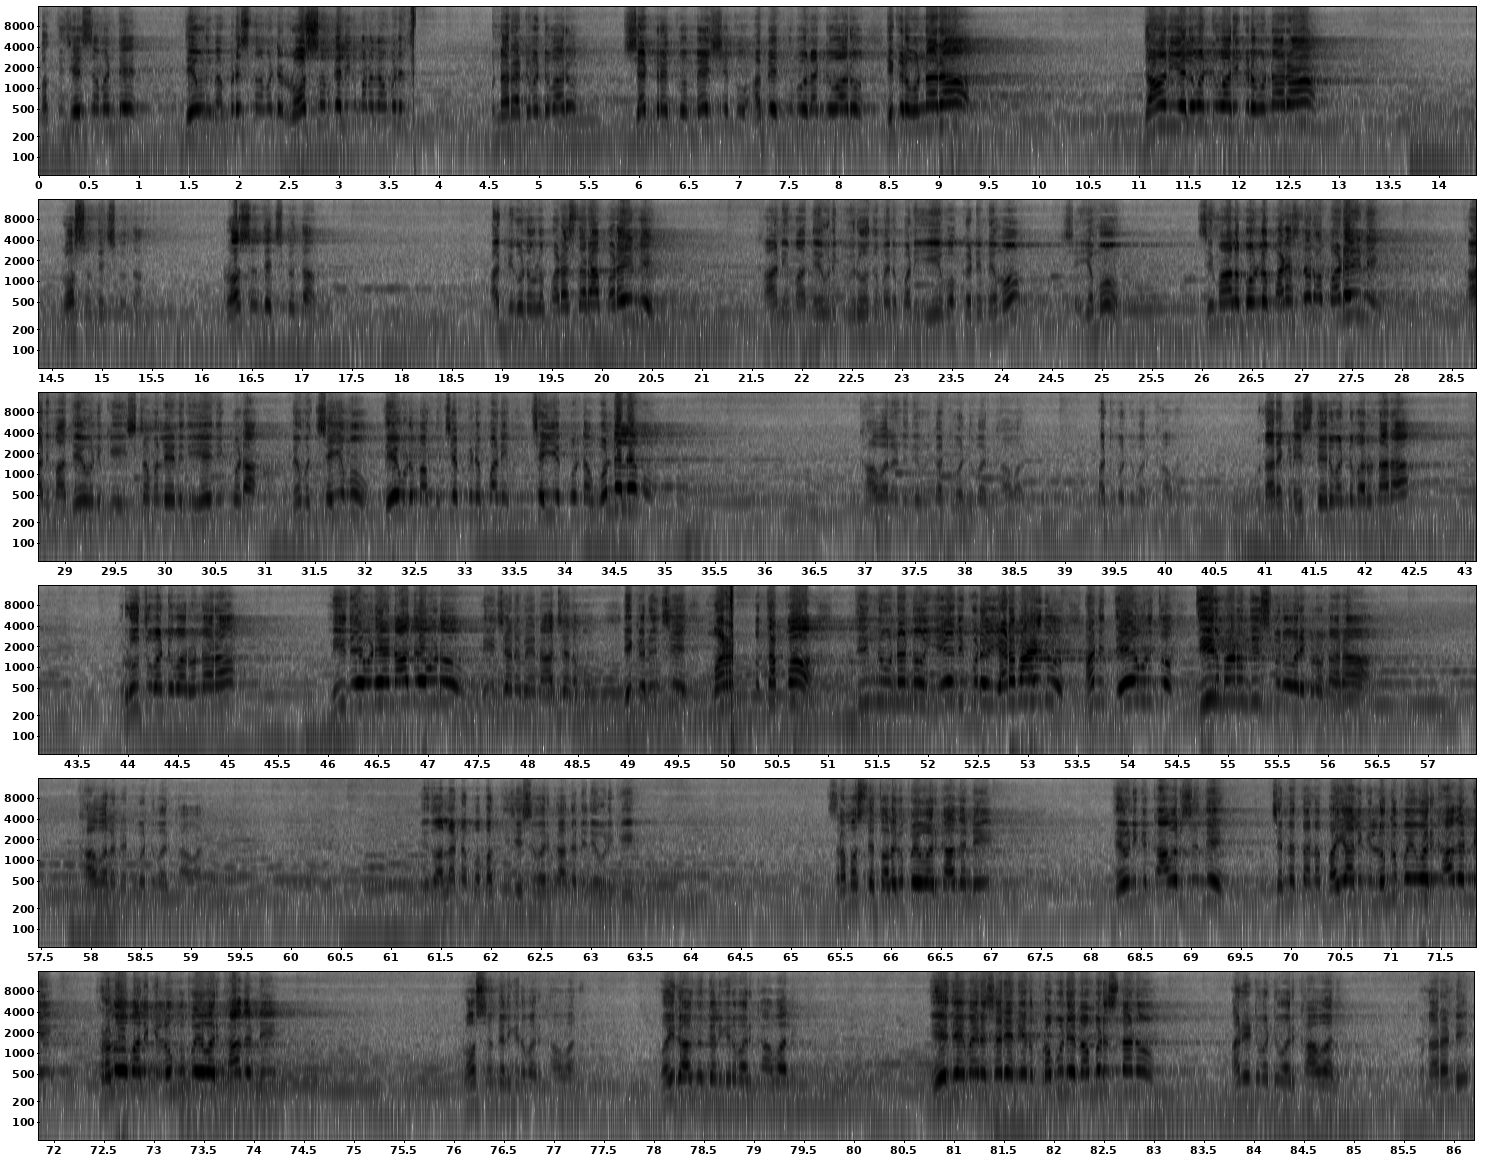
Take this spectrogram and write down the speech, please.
భక్తి చేస్తామంటే దేవుడు వెంబడిస్తున్నామంటే రోషం కలిగి మనం వెంబడించాలి ఉన్నారు అటువంటి వారు? షడ్రకు మేషకు అభ్యర్థుకు లాంటి వారు ఇక్కడ ఉన్నారా? దానియలు వంటి వారు ఇక్కడ ఉన్నారా? రోషం తెచ్చుకుందాం. రోషం తెచ్చుకుందాం. అగ్నిగుండంలో పడేస్తారా? పడేయండి. కానీ మా దేవునికి విరోధమైన పని ఏ ఒక్కటి మేము చెయ్యము. సింహాల బోన్లో పడేస్తారా? పడే కానీ మా దేవునికి ఇష్టం లేనిది ఏది కూడా మేము చెయ్యము దేవుడు మాకు చెప్పిన పని చెయ్యకుండా ఉండలేము. కావాలండి దేవునికి అటువంటి వారు కావాలి. అటువంటి వారు కావాలి. ఉన్నారా ఇక్కడ ఇస్తేరు వంటి వారు ఉన్నారా? రూతు వంటి వారు ఉన్నారా? నీ దేవుడే నా దేవుడు నీ జనమే నా జనము. ఇక నుంచి మరణం తప్ప నిన్ను నన్ను ఏది కూడా ఎడబాయదు అని దేవుడితో తీర్మానం తీసుకునేవారు ఇక్కడ ఉన్నారా? కావాలని అటువంటి వారు కావాలి. ఏదో అల్లాటప్ప భక్తి చేసేవారు కాదండి దేవుడికి. శ్రమస్తే తొలగిపోయేవారు కాదండి. దేవునికి కావలసింది చిన్నతన భయాలకి లొంగిపోయేవారు కాదండి. ప్రలోభాలకి లొంగిపోయేవారు కాదండి. రోషం కలిగిన వారు కావాలి. వైరాగ్యం కలిగిన వారు కావాలి. ఏదేమైనా సరే నేను ప్రభునే వెంబడిస్తాను అనేటువంటి వారు కావాలి. ఉన్నారండి?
